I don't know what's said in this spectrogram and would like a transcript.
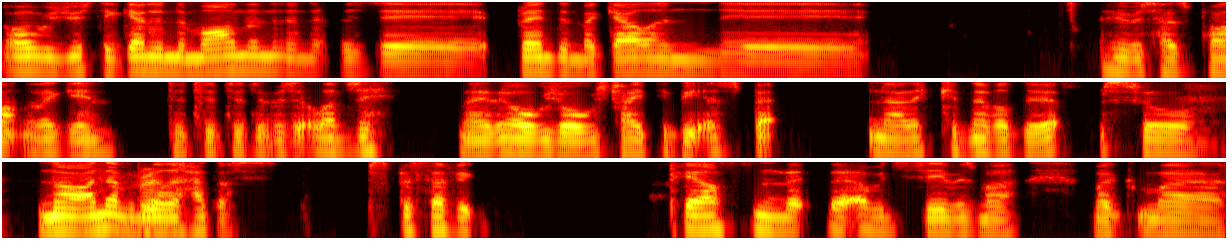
Always used to get in the morning, and it was uh, Brendan McGillen, uh, who was his partner again. Was it Livesey? Now They always, always tried to beat us, but no, they could never do it. So no, I never really had a specific person that, that I would say was my my my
